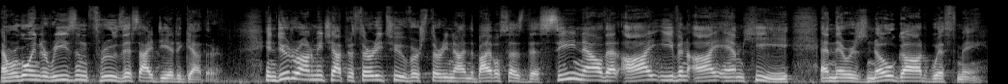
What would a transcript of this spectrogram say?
and we're going to reason through this idea together. In Deuteronomy chapter 32, verse 39, the Bible says this See now that I, even I, am He, and there is no God with me.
